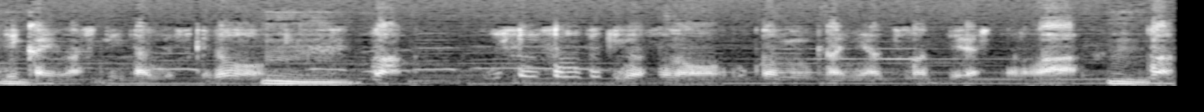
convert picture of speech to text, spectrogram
は、理解はしていたんですけど、まあ、実際その時のその公民館に集まっていらしたのは、まあ、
